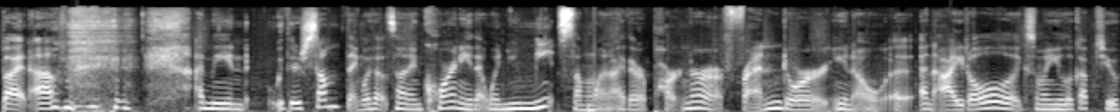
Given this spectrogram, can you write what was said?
but um, I mean, there's something without sounding corny that when you meet someone, either a partner or a friend or you know a, an idol, like someone you look up to,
